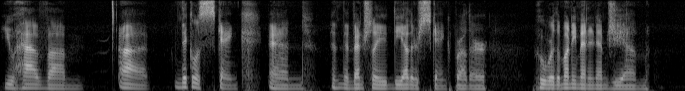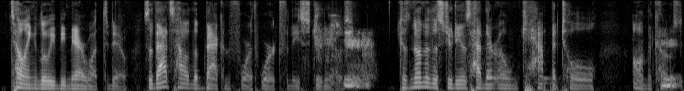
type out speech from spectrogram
You have um, uh, Nicholas Schenck and and eventually the other Schenck brother, who were the money men in MGM, telling Louis B. Mayer what to do. So that's how the back and forth worked for these studios, mm. because none of the studios had their own capital on the coast. Mm.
